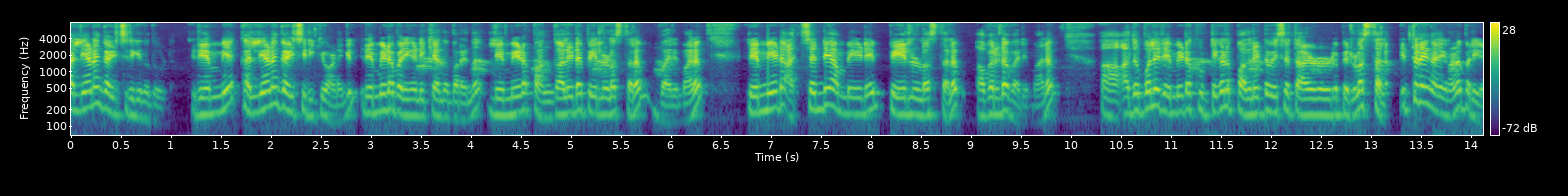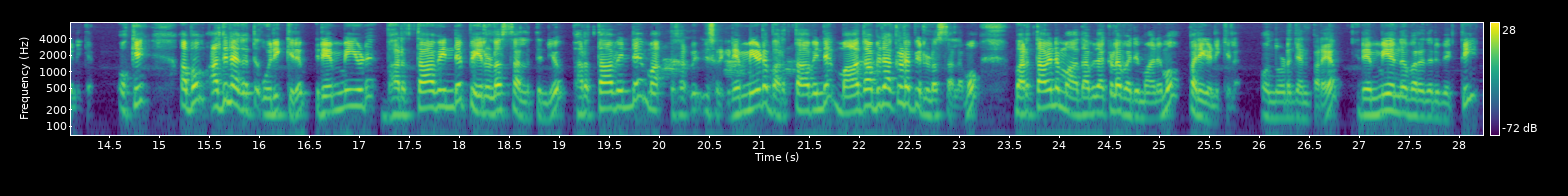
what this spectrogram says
കല്യാണം കഴിച്ചിരിക്കുന്നതുകൊണ്ട് രമ്യ കല്യാണം കഴിച്ചിരിക്കുകയാണെങ്കിൽ രമ്യയുടെ പരിഗണിക്കുക എന്ന് പറയുന്നത് രമ്യയുടെ പങ്കാളിയുടെ പേരിലുള്ള സ്ഥലം വരുമാനം. രമ്യയുടെ അച്ഛന്റെ അമ്മയുടെയും പേരിലുള്ള സ്ഥലം അവരുടെ വരുമാനം. അതുപോലെ രമ്യയുടെ കുട്ടികൾ പതിനെട്ട് വയസ്സിൽ താഴെയുള്ളവരുടെ പേരിലുള്ള സ്ഥലം. ഇത്രയും കാര്യങ്ങളാണ് പരിഗണിക്കുക. ഓക്കെ? അപ്പം അതിനകത്ത് ഒരിക്കലും രമ്യയുടെ ഭർത്താവിന്റെ പേരുള്ള സ്ഥലത്തിന്റെയോ ഭർത്താവിന്റെ സോറി രമ്യയുടെ ഭർത്താവിന്റെ മാതാപിതാക്കളുടെ പേരുള്ള സ്ഥലമോ ഭർത്താവിന്റെ മാതാപിതാക്കളുടെ വരുമാനമോ പരിഗണിക്കില്ല. ഒന്നുകൂടെ ഞാൻ പറയാം. രമ്യ എന്ന് പറയുന്ന ഒരു വ്യക്തി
